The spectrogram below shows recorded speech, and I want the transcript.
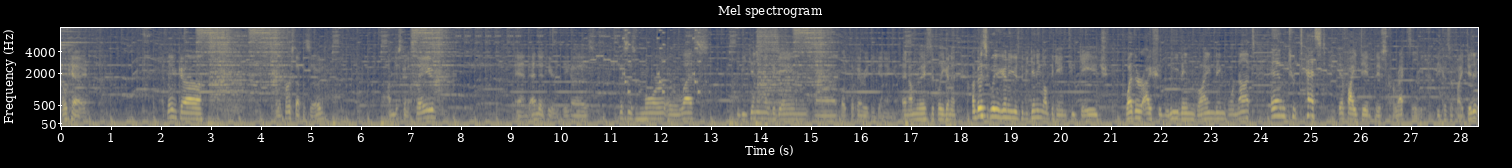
Okay. I think, uh, for the first episode, I'm just gonna save and end it here because this is more or less the beginning of the game, uh, like the very beginning, and I'm basically gonna, I'm basically gonna use the beginning of the game to gauge whether I should leave in grinding or not, and to test if I did this correctly, because if I did it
